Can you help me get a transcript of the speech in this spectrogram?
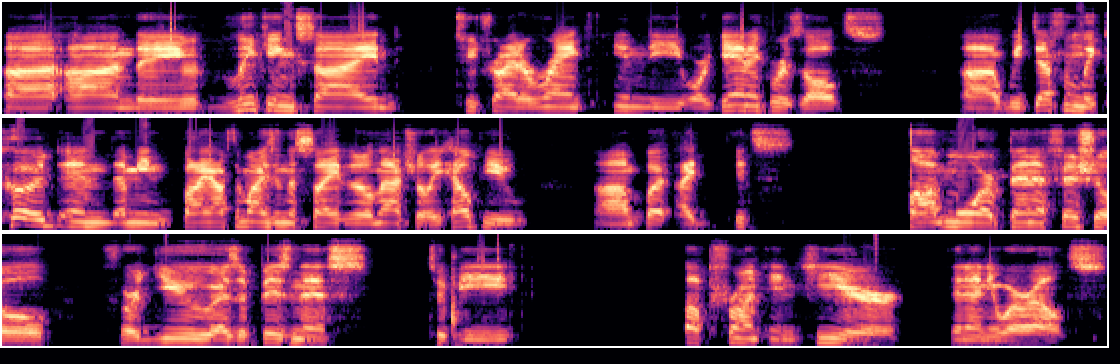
uh, on the linking side to try to rank in the organic results. Uh, we definitely could, and I mean, by optimizing the site, it'll naturally help you um, but I, it's a lot more beneficial for you as a business to be upfront in here than anywhere else.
